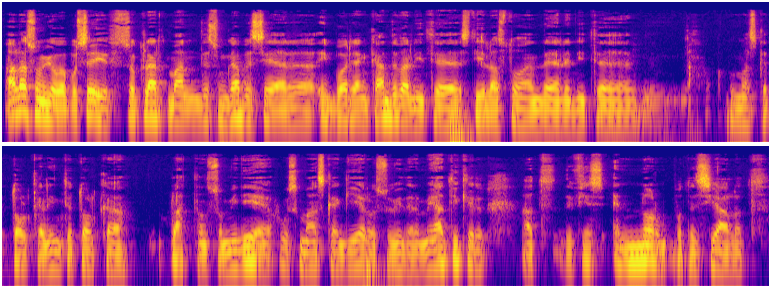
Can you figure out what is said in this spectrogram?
Alla som jobbar på Safe, såklart man, det som Gabbe säger, eh, i början kan det vara lite stillastående eller lite hur man ska tolka eller inte tolka plattan som idé, hur man ska agera och så vidare. Men jag tycker att det finns enorm potential att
